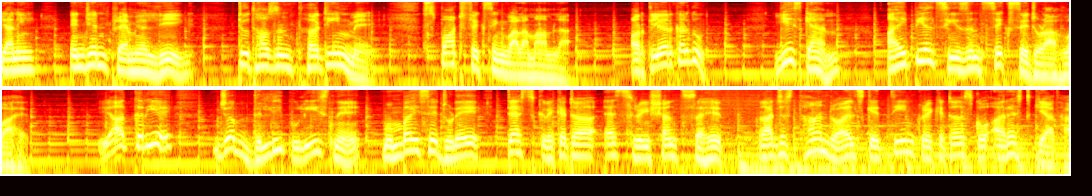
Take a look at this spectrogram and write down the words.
यानी इंडियन प्रीमियर लीग 2013 में स्पॉट फिक्सिंग वाला मामला। और क्लियर कर दूँ? ये स्कैम आईपीएल सीज़न सिक्स से जुड़ा हुआ है। याद करिए, जब दिल्ली पुलिस ने मुंबई से जुड़े टेस्ट क्रिकेटर एस श्रीशंत सहित राजस्थान रॉयल्स के तीन क्रिकेटर्स को अरेस्ट किया था।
